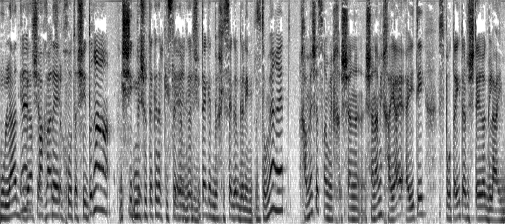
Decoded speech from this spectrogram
מולד, כן, והפכת שבת ל... של חוט השדרה, שיתוק. משותקת על כיסא כן, גלגלים. משותקת בכיסא גלגלים. זאת אומרת, 15 מח- שנה, שנה מחיי הייתי ספורטאית על שתי רגליים.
